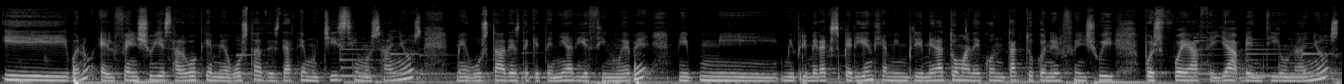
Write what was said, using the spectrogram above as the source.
y bueno, el Feng Shui es algo que me gusta desde hace muchísimos años, me gusta desde que tenía 19, mi, mi, mi primera experiencia, mi primera toma de contacto con el Feng Shui pues fue hace ya 21 años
